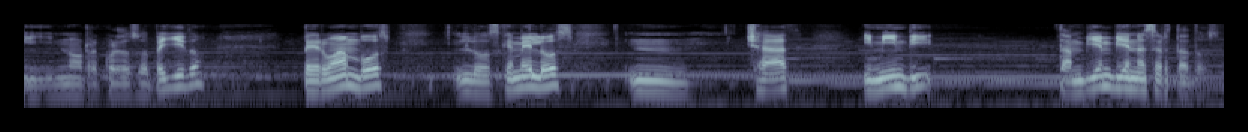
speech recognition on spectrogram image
y no recuerdo su apellido, pero ambos, los gemelos, mm, Chad y Mindy, también bien acertados.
